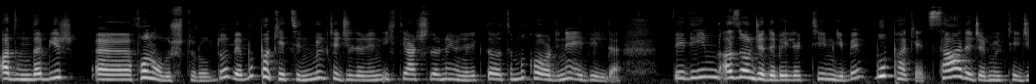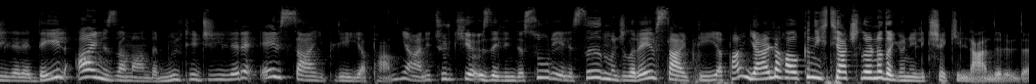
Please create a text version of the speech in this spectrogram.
adında bir e, fon oluşturuldu ve bu paketin mültecilerin ihtiyaçlarına yönelik dağıtımı koordine edildi. Dediğim az önce de belirttiğim gibi bu paket sadece mültecilere değil aynı zamanda mültecilere ev sahipliği yapan yani Türkiye özelinde Suriyeli sığınmacılara ev sahipliği yapan yerli halkın ihtiyaçlarına da yönelik şekillendirildi.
